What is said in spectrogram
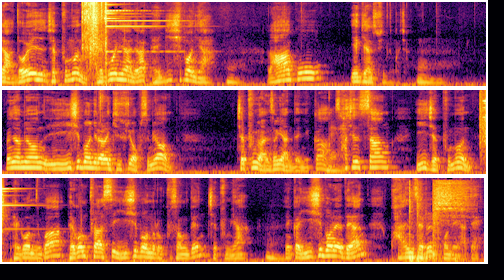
야, 너의 제품은 100원이 아니라 120원이야. 라고 얘기할 수 있는 거죠. 음. 왜냐하면 이 20원이라는 기술이 없으면 제품이 완성이 안 되니까 네. 사실상 이 제품은 100원과 100원 플러스 20원으로 구성된 제품이야. 음. 그러니까 20원에 대한 관세를 더 내야 돼.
